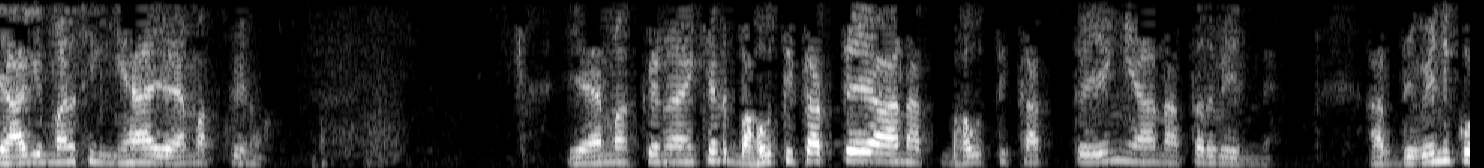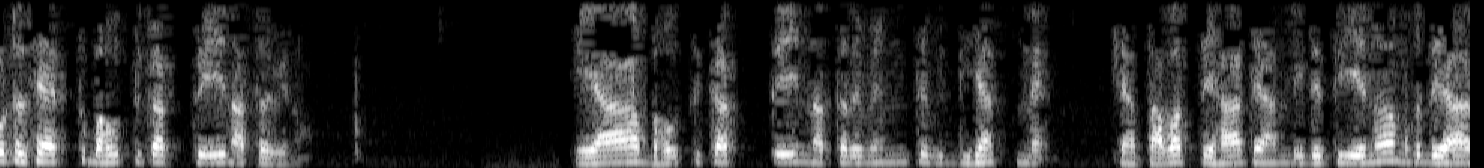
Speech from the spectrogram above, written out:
එයාගේ මනසින් එහා යෑමක් වෙනවා. යෑමක් වෙනවා කියන්නේ භෞතිකත්වයේ ආනත් භෞතිකත්වයෙන් යා නතර වෙන්නේ. අර දෙවෙනි කොටස ඇත්ත භෞතිකත්වයේ නතර වෙනවා. එයා භෞතිකත්වයේ නතර වෙන්න විදිහක් නැහැ. එයා තවත් එහාට යන්න ඉඩ තියෙනවා. මොකද එයා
